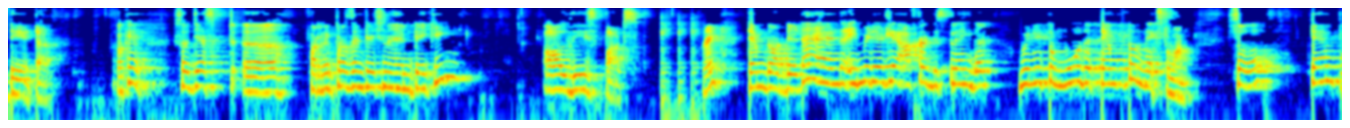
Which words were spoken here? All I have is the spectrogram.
data okay so just uh, for representation i am taking all these parts right? temp dot data and immediately after displaying that we need to move the temp to next one. So temp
